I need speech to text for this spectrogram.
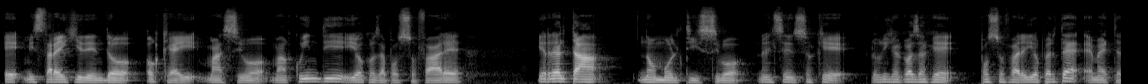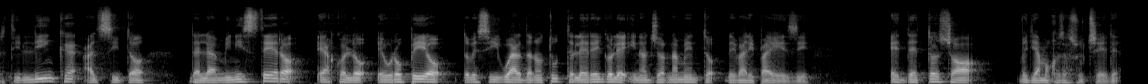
E mi starei chiedendo, ok Massimo, ma quindi io cosa posso fare? In realtà non moltissimo, nel senso che l'unica cosa che posso fare io per te è metterti il link al sito del Ministero e a quello europeo dove si guardano tutte le regole in aggiornamento dei vari paesi. E detto ciò, vediamo cosa succede.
